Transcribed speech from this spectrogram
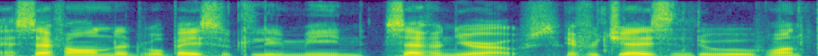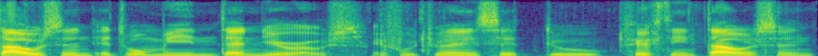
and 700 will basically mean 7 euros. If we change it to 1000 it will mean 10 euros. If we change it to 15,000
